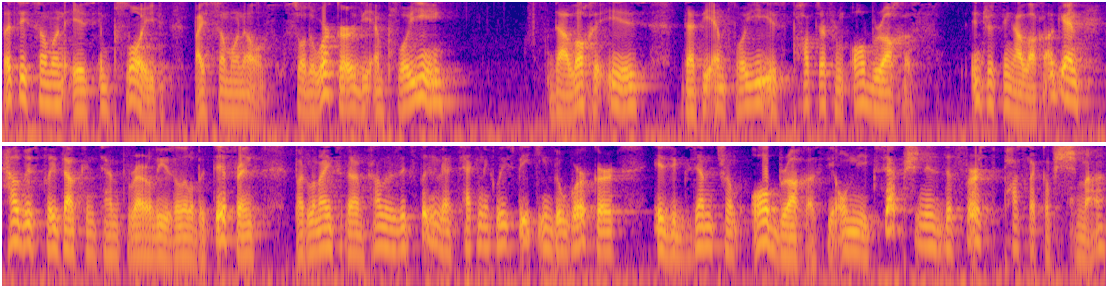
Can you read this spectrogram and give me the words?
Let's say someone is employed by someone else. So the worker, the employee, the halacha is that the employee is potter from all brachas interesting halacha. Again, how this plays out contemporarily is a little bit different, but Lamay Lamaisa that Ramchal is explaining that technically speaking, the worker is exempt from all brachas. The only exception is the first pasuk of Shema,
